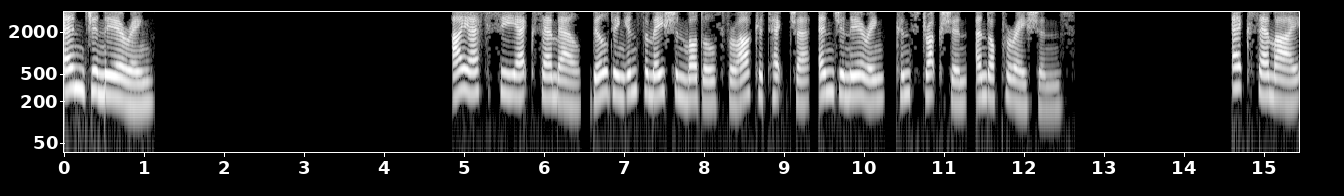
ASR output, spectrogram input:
Engineering IFC XML, building information models for architecture, engineering, construction, and operations. XMI,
